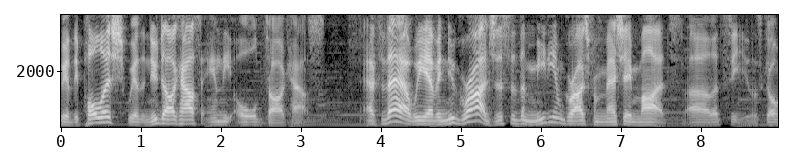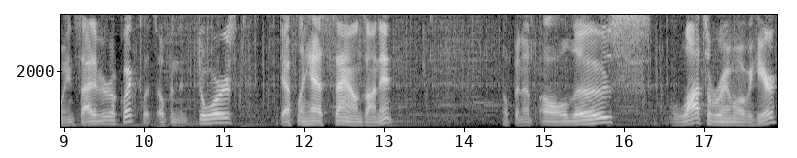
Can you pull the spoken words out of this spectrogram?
We have the Polish, we have the new doghouse, and the old doghouse. After that, we have a new garage. This is the medium garage from Meshe Mods. Uh, let's see. Let's go inside of it real quick. Let's open the doors. Definitely has sounds on it. Open up all those. Lots of room over here.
